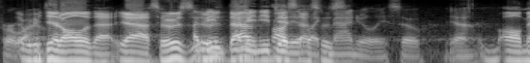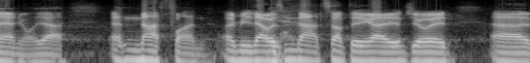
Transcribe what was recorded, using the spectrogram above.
for a while. We did all of that. Yeah. So it was. I mean, it was, that I mean you did it like manually. So yeah. All manual. Yeah, and not fun. I mean, that was yeah. not something I enjoyed. Uh,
